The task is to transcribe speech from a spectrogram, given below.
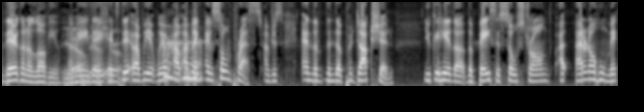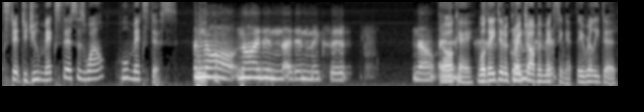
they're gonna love you. Yeah, I mean, they yeah, it's sure. the, uh, we, we're, I'm, I'm, I'm so impressed. I'm just and the the, the production. You could hear the the bass is so strong. I, I don't know who mixed it. Did you mix this as well? Who mixed this? No, no, I didn't. I didn't mix it. No. I didn't. Okay. Well, they did a great They job in mixed mixing it. They really did.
